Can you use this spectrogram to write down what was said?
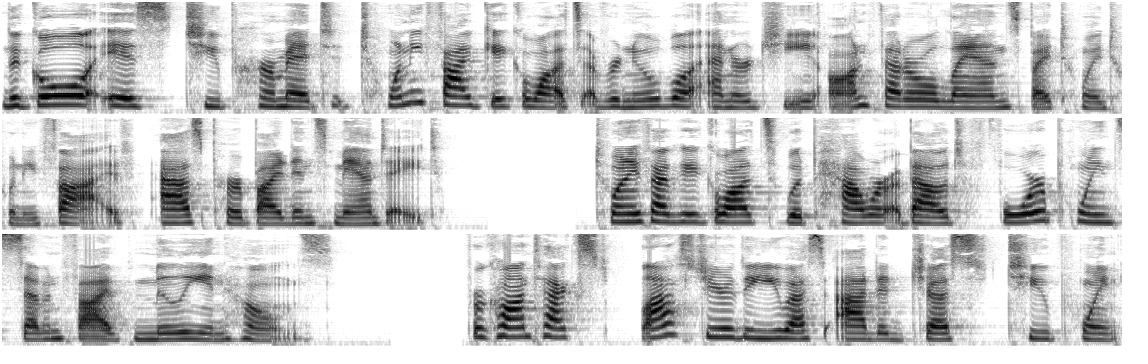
The goal is to permit 25 gigawatts of renewable energy on federal lands by 2025, as per Biden's mandate. 25 gigawatts would power about 4.75 million homes. For context, last year the US added just 2.89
